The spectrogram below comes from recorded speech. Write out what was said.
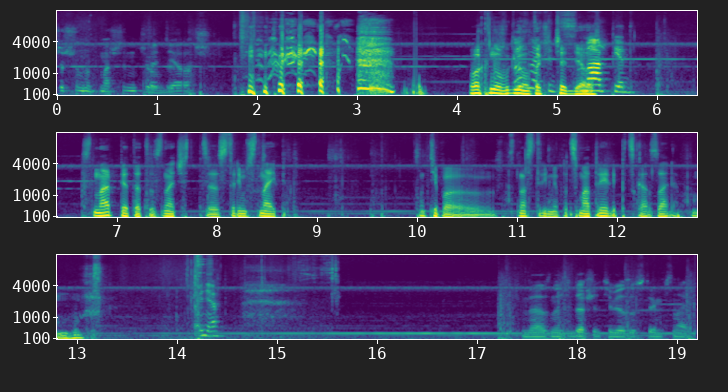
Что ж он от машины что делаешь? В окно выглянул, так что делаешь? Снаппед. Снаппет это значит э, стрим снайпит. Ну, типа, э, на стриме подсмотрели, подсказали. Мгм. Понятно. Да, значит, Даша тебя за стрим снайпит.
